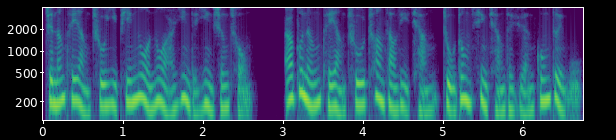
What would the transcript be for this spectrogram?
只能培养出一批懦懦而硬的应声虫，而不能培养出创造力强、主动性强的员工队伍。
